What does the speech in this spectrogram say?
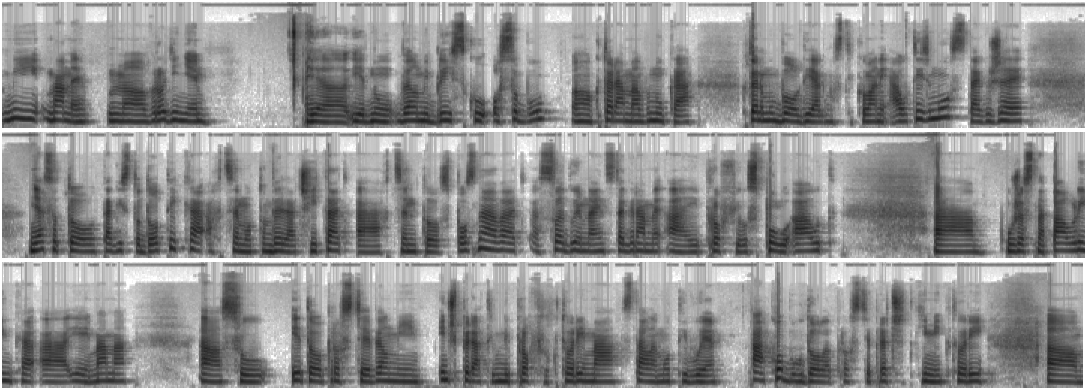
My máme v rodine jednu veľmi blízku osobu, eh, ktorá má vnúka, ktorému bol diagnostikovaný autizmus, takže mňa sa to takisto dotýka a chcem o tom veľa čítať a chcem to spoznávať a sledujem na Instagrame aj profil Spolu Aut a úžasná Paulinka a jej mama. A sú, je to proste veľmi inšpiratívny profil, ktorý ma stále motivuje. A klobúk dole proste pre všetkými, ktorí uh,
